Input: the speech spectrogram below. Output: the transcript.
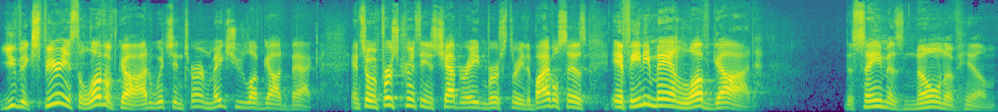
you've experienced the love of God, which in turn makes you love God back. And so in 1 Corinthians chapter 8 and verse 3, the Bible says, if any man love God, the same is known of him.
